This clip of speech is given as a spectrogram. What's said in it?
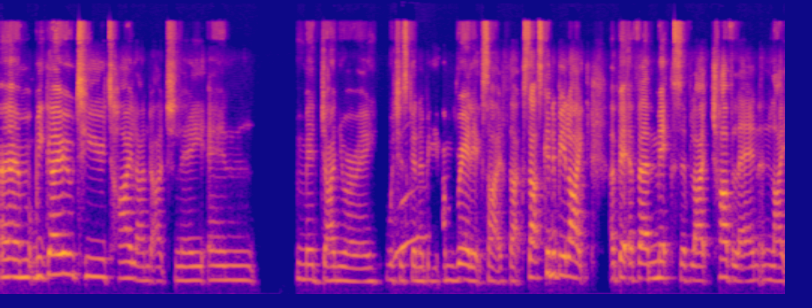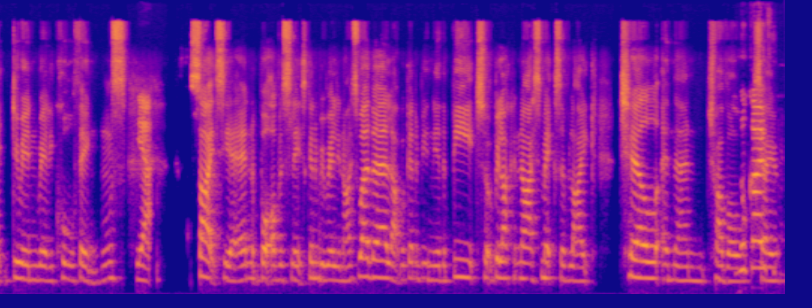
Um, we go to Thailand actually in mid-January, which is going to be, I'm really excited for that because that's going to be like a bit of a mix of like traveling and like doing really cool things, Yeah, sightseeing, but obviously it's going to be really nice weather. Like we're going to be near the beach, so it'll be like a nice mix of like chill and then travel. you'll go So for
